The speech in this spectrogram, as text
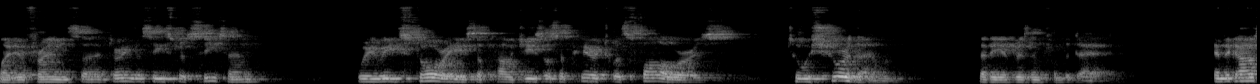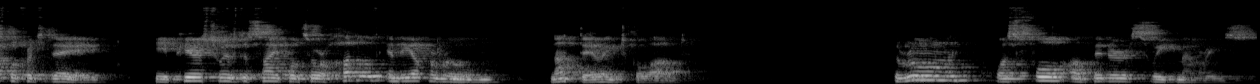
My dear friends, uh, during this Easter season, we read stories of how Jesus appeared to his followers to assure them that he had risen from the dead. In the Gospel for today, he appears to his disciples who are huddled in the upper room, not daring to go out. The room was full of bitter sweet memories.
